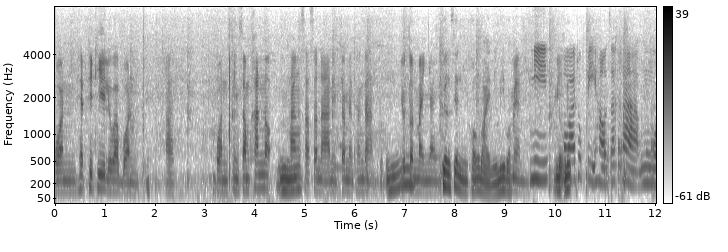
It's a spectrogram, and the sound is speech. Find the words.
บอนเฮ็ดพิธีหรือว่าบอนอ่า บอนสิ่งสำคัญเนาะอืม ทางศาสนานี่จะแม่นทางด้านอืมอยู่ต้นไม้ใหญ่เครื่องเส้นของไหวนี่มีบ่ แม่น มีมี เพราะว่าทุกปีเขาจะขางัว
